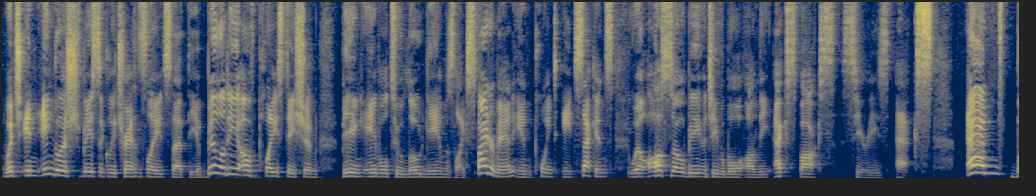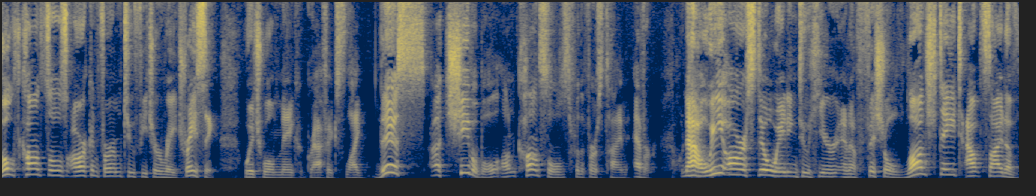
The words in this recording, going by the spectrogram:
Which in English basically translates that the ability of PlayStation being able to load games like Spider Man in 0.8 seconds will also be achievable on the Xbox Series X. And both consoles are confirmed to feature ray tracing, which will make graphics like this achievable on consoles for the first time ever. Now, we are still waiting to hear an official launch date outside of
